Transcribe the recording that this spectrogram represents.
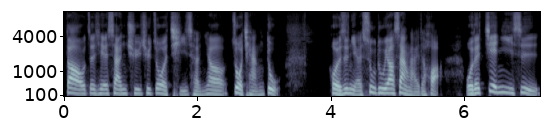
到这些山区去做骑乘，要做强度。或者是你的速度要上来的话，我的建议是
